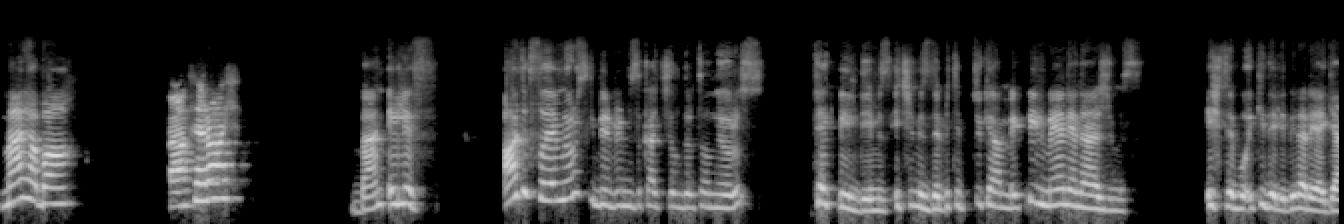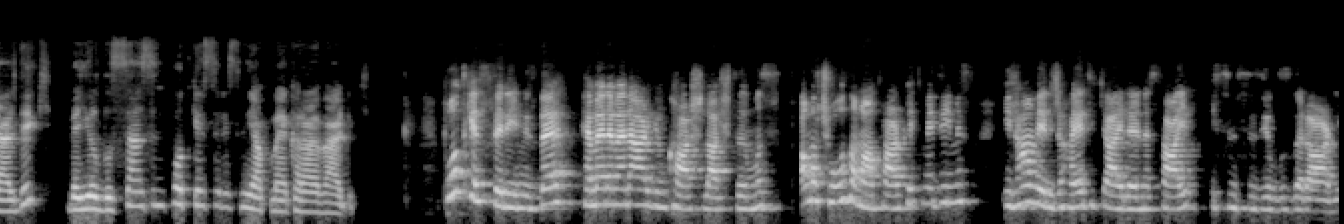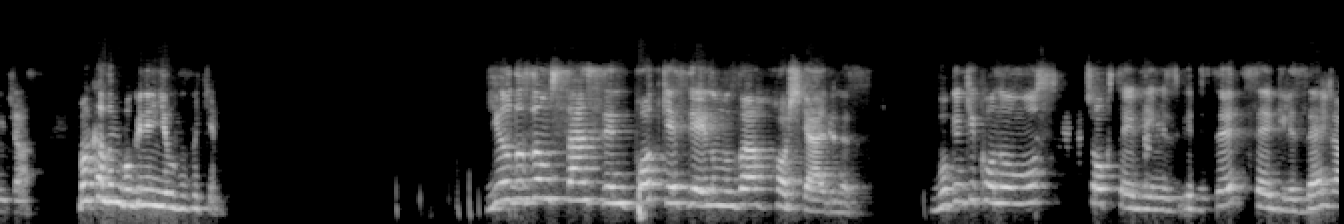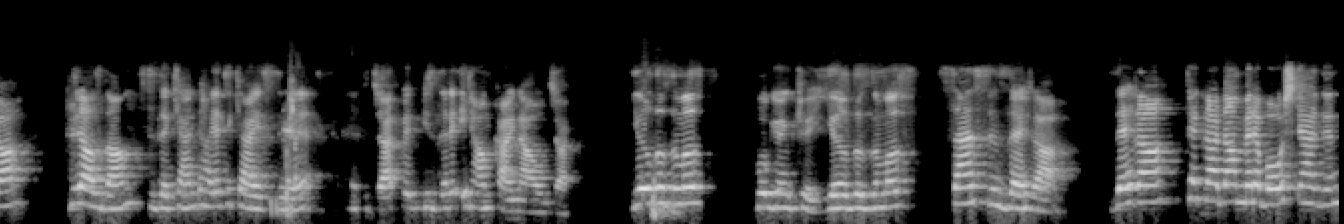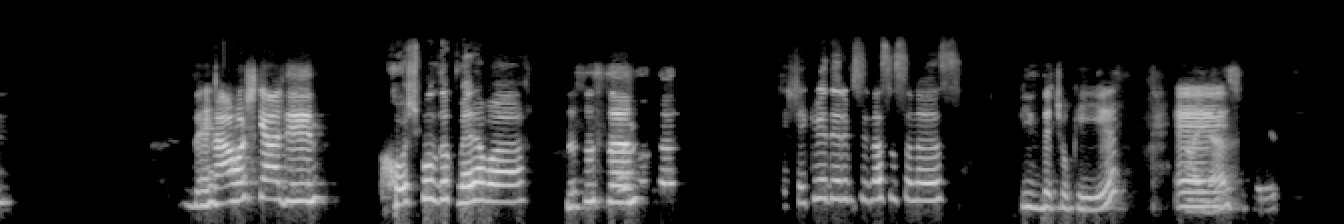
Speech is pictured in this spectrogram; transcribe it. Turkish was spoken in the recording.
Merhaba, Ben Feray. ben Elif. Artık sayamıyoruz ki birbirimizi kaç yıldır tanıyoruz. Tek bildiğimiz içimizde bitip tükenmek bilmeyen enerjimiz. İşte bu iki deli bir araya geldik ve Yıldız Sensin podcast serisini yapmaya karar verdik. Podcast serimizde hemen hemen her gün karşılaştığımız ama çoğu zaman fark etmediğimiz ilham verici hayat hikayelerine sahip isimsiz yıldızları ağırlayacağız. Bakalım bugünün yıldızı kim? Yıldızım Sensin podcast yayınımıza hoş geldiniz. Bugünkü konuğumuz çok sevdiğimiz birisi sevgili Zehra. Birazdan size kendi hayat hikayesini anlatacak ve bizlere ilham kaynağı olacak. Yıldızımız, bugünkü yıldızımız sensin Zehra. Zehra tekrardan merhaba, hoş geldin. Zehra hoş geldin. Hoş bulduk, merhaba. Nasılsın? Teşekkür ederim. Siz nasılsınız? Biz de çok iyiyiz. Ee, Aynen, süperiz.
